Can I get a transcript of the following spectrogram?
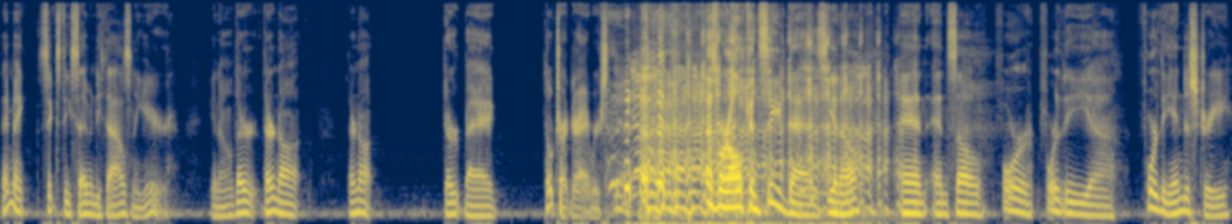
they make sixty, seventy thousand a year. You know, they're they're not they're not dirtbag tow truck drivers as we're all conceived as you know and and so for for the uh for the industry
